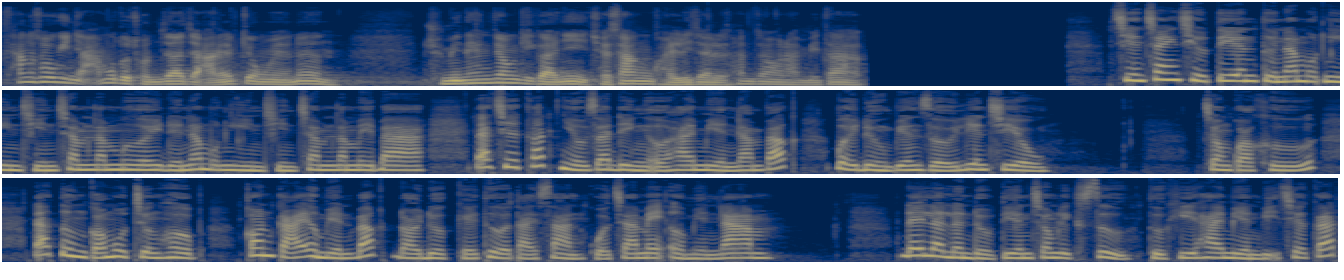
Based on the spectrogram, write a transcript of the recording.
상속인이 아무도 존재하지 않을 경우에는 주민행정기관이 재산 관리자를 선정을 합니다. Chiến tranh Triều Tiên từ năm 1950 đến năm 1953 đã chia cắt nhiều gia đình ở hai miền Nam Bắc bởi đường biên giới liên triều. Trong quá khứ, đã từng có một trường hợp con cái ở miền Bắc đòi được kế thừa tài sản của cha mẹ ở miền Nam. Đây là lần đầu tiên trong lịch sử từ khi hai miền bị chia cắt,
